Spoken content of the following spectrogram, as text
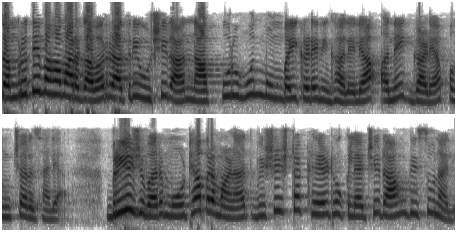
समृद्धी महामार्गावर रात्री उशिरा नागपूरहून मुंबईकडे निघालेल्या अनेक गाड्या पंक्चर झाल्या. ब्रिजवर मोठ्या प्रमाणात विशिष्ट खेळ ठोकल्याची रांग दिसून आली.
